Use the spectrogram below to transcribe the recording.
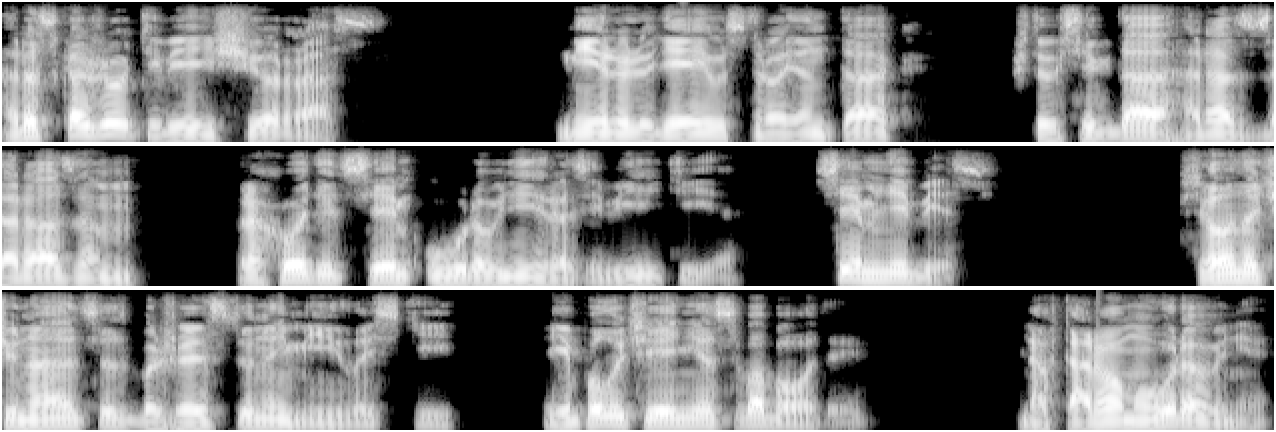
расскажу тебе еще раз. Мир людей устроен так, что всегда раз за разом проходит семь уровней развития, семь небес. Все начинается с божественной милости и получения свободы. На втором уровне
